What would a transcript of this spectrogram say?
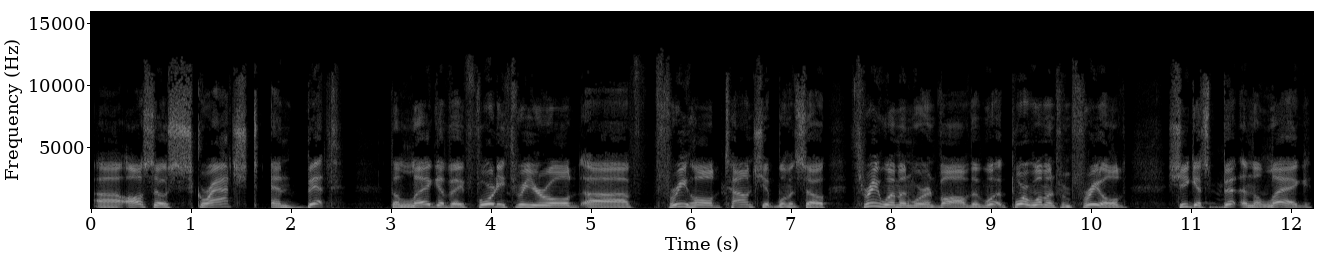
uh, also scratched and bit the leg of a 43 year old uh, Freehold Township woman. So three women were involved. The w- poor woman from Freehold, she gets bit in the leg.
